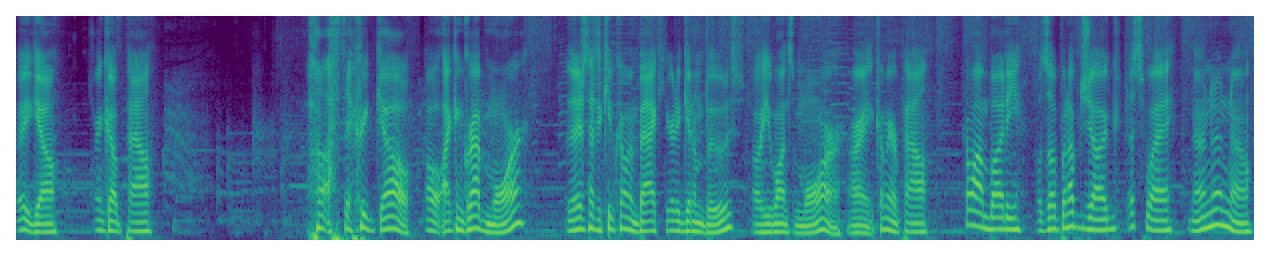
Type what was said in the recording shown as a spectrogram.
There you go. Drink up, pal. Oh, there we go. Oh, I can grab more? I just have to keep coming back here to get him booze. Oh, he wants more. All right, come here, pal. Come on, buddy. Let's open up Jug. This way. No, no, no.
